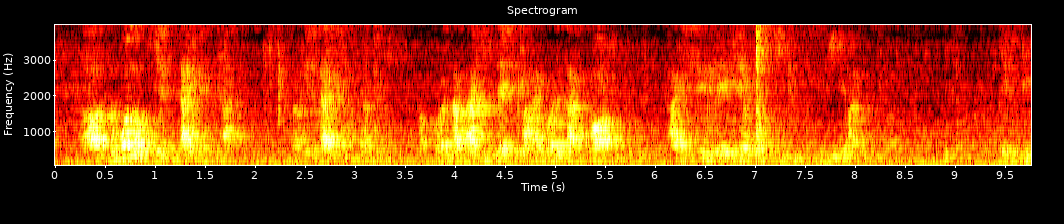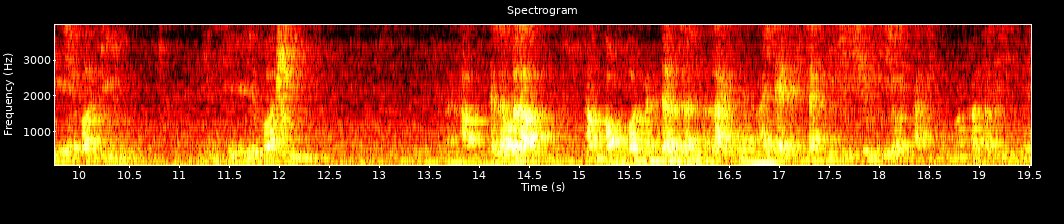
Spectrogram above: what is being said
ๆสมมติเราเขียน dimension เราเขียน dimension กับบริษัทอาร์ติเทคหลายบริษัทก็ใช้ชื่อเลเยอร์ว่า D D I เอนจิเนียร์ก็ดีอินทีเนียร์ก็ดีนะครับเสร็จแล้วเวลา ทั้งสองคนมันเจอกันเมื่อไหร่เนี่ยไอเดนชันที่มีชื่อเดียวกัน มันก็จะมาอยู่ใน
